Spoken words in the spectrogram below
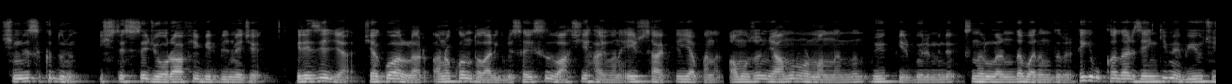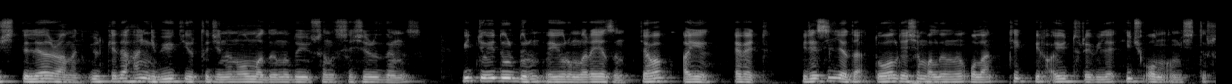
Şimdi sıkı durun, işte size coğrafi bir bilmece. Brezilya, jaguarlar, anakondalar gibi sayısız vahşi hayvana ev sahipliği yapan Amazon yağmur ormanlarının büyük bir bölümünü sınırlarında barındırır. Peki bu kadar zengin ve biyoçeşitliliğe rağmen ülkede hangi büyük yırtıcının olmadığını duyursanız şaşırırdınız. Videoyu durdurun ve yorumlara yazın. Cevap ayı. Evet. Brezilya'da doğal yaşam alanı olan tek bir ayı türü bile hiç olmamıştır.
